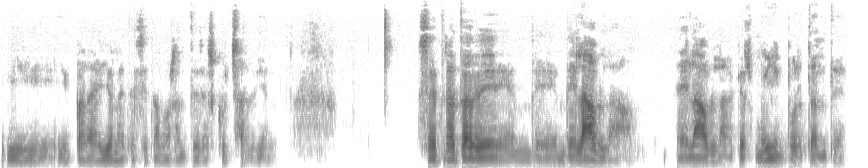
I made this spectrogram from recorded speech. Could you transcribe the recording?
y, para ello necesitamos antes escuchar bien. Se trata de, del habla, el habla, que es muy importante.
